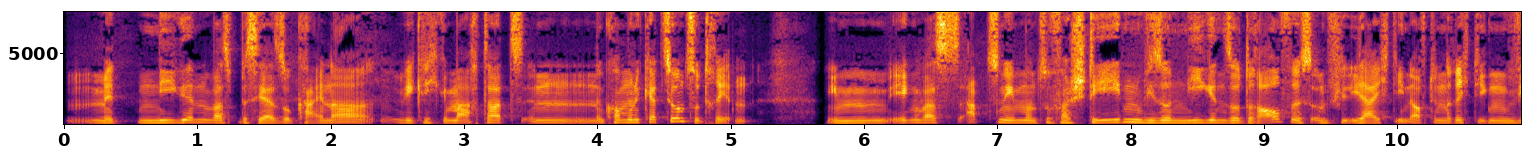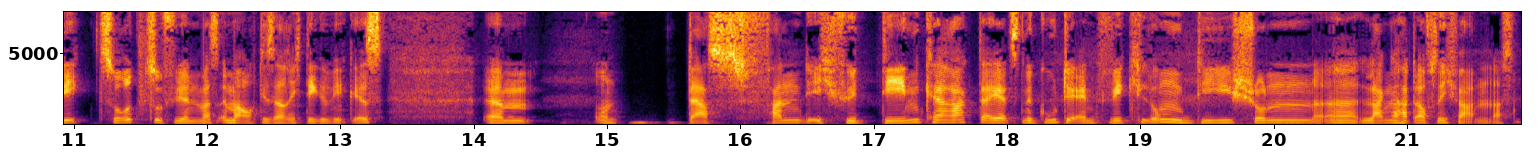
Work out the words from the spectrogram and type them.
mit Negan, was bisher so keiner wirklich gemacht hat, in eine Kommunikation zu treten ihm irgendwas abzunehmen und zu verstehen, wieso Negan so drauf ist und vielleicht ihn auf den richtigen Weg zurückzuführen, was immer auch dieser richtige Weg ist. Ähm, und das fand ich für den Charakter jetzt eine gute Entwicklung, die schon äh, lange hat auf sich warten lassen.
